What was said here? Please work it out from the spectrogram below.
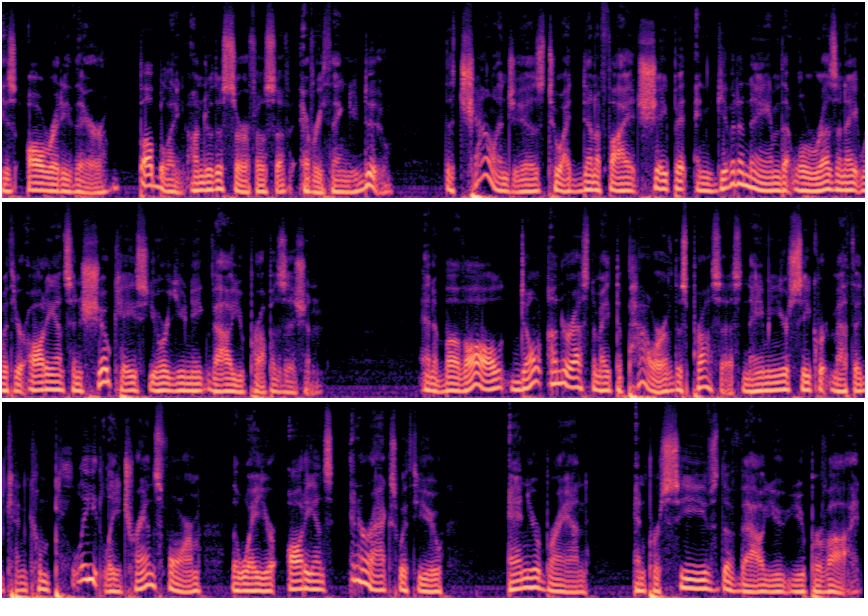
is already there, bubbling under the surface of everything you do. The challenge is to identify it, shape it, and give it a name that will resonate with your audience and showcase your unique value proposition. And above all, don't underestimate the power of this process. Naming your secret method can completely transform the way your audience interacts with you and your brand and perceives the value you provide.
